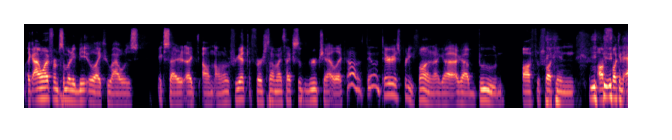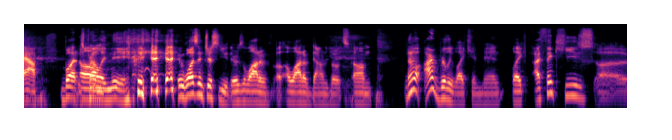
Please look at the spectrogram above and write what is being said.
Like, I went from somebody be like who I was excited. Like, I'll, I'll never forget the first time I texted the group chat, like, "Oh, Dalen Terry is pretty fun." And I got I got booed off the fucking off fucking app. But it's um, probably me. it wasn't just you. There was a lot of a, a lot of down votes. Um, no, I really like him, man. Like I think he's uh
